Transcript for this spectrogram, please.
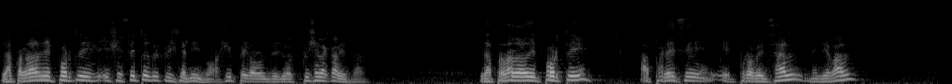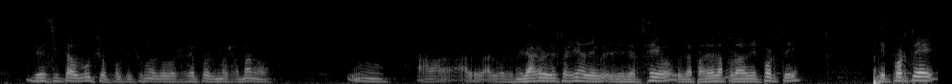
La palabra deporte es, efecto del cristianismo, así, pero de los pies a la cabeza. La palabra deporte aparece en provenzal, medieval. Yo he citado mucho, porque es uno de los ejemplos más a mano, mm, a, los milagros de Nuestra Señora de, de Berceo, de la palabra, la palabra deporte. Deporte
